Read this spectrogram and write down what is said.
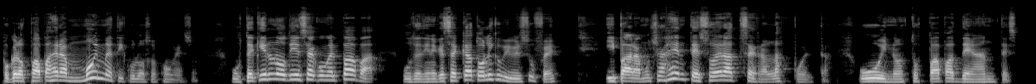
Porque los papas eran muy meticulosos con eso. Usted quiere una audiencia con el Papa, usted tiene que ser católico y vivir su fe. Y para mucha gente eso era cerrar las puertas. Uy, no, estos papas de antes.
